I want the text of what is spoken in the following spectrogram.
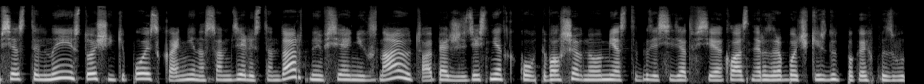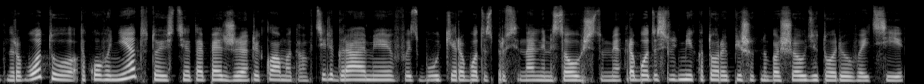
все остальные источники поиска, они на самом деле стандартные, все о них знают. Опять же, здесь нет какого-то волшебного места, где сидят все классные разработчики и ждут, пока их позовут на работу. Такого нет. То есть это, опять же, реклама там в Телеграме, в Фейсбуке, работа с профессиональными сообществами, работа с людьми, которые пишут на большую аудиторию в IT,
